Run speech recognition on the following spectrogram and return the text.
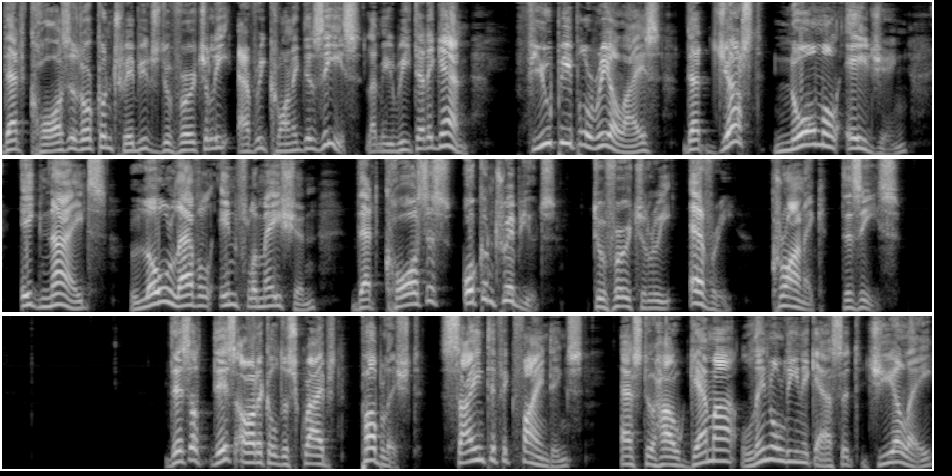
that causes or contributes to virtually every chronic disease. Let me read that again. Few people realize that just normal aging ignites low level inflammation that causes or contributes to virtually every chronic disease. This, uh, this article describes published scientific findings as to how gamma linolenic acid, GLA,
